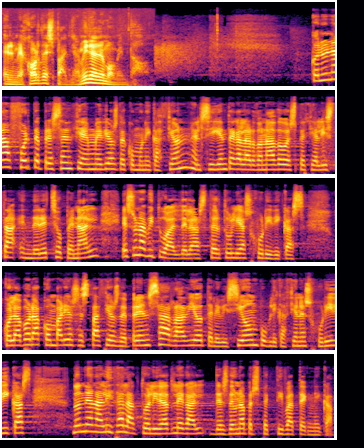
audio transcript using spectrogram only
el mejor de España. Miren el momento. Con una fuerte presencia en medios de comunicación, el siguiente galardonado especialista en Derecho Penal es un habitual de las tertulias jurídicas. Colabora con varios espacios de prensa, radio, televisión, publicaciones jurídicas, donde analiza la actualidad legal desde una perspectiva técnica.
